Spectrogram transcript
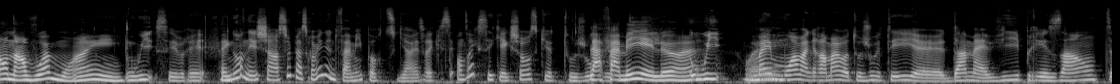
on en voit moins. Oui, c'est vrai. Nous, on est chanceux parce qu'on vient d'une famille portugaise. On dirait que c'est quelque chose qui toujours. La famille est là, hein? Oui. Même moi, ma grand-mère a toujours été euh, dans ma vie, présente.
